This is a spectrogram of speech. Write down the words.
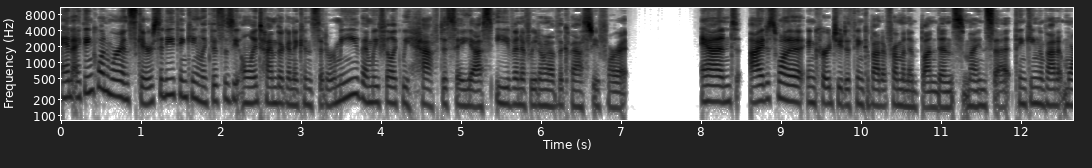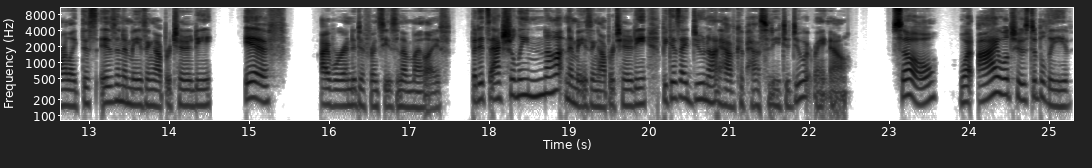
And I think when we're in scarcity, thinking like this is the only time they're going to consider me, then we feel like we have to say yes, even if we don't have the capacity for it. And I just want to encourage you to think about it from an abundance mindset, thinking about it more like this is an amazing opportunity if I were in a different season of my life. But it's actually not an amazing opportunity because I do not have capacity to do it right now. So what I will choose to believe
